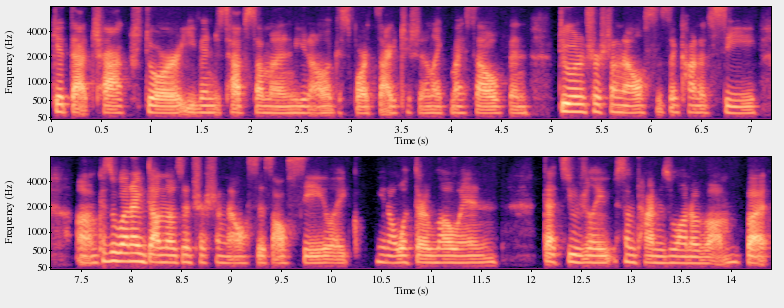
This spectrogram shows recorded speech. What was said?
get that tracked or even just have someone, you know, like a sports dietitian like myself and do a nutrition analysis and kind of see. Because um, when I've done those nutrition analysis, I'll see like, you know, what they're low in. That's usually sometimes one of them but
